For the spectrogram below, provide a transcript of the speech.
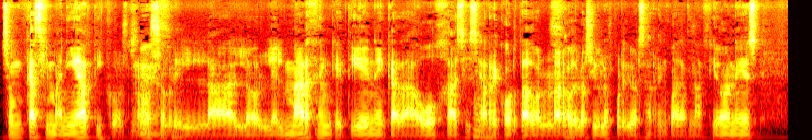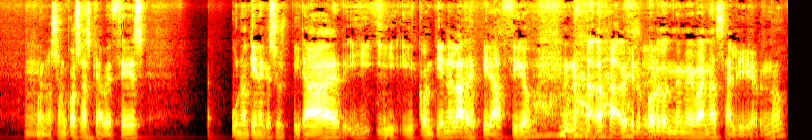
son casi maniáticos ¿no? sobre el margen que tiene cada hoja, si se ha recortado a lo largo de los siglos por diversas reencuadernaciones. Mm. Bueno, son cosas que a veces uno tiene que suspirar y, contiene la respiración a ver por dónde me van a salir, ¿no?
